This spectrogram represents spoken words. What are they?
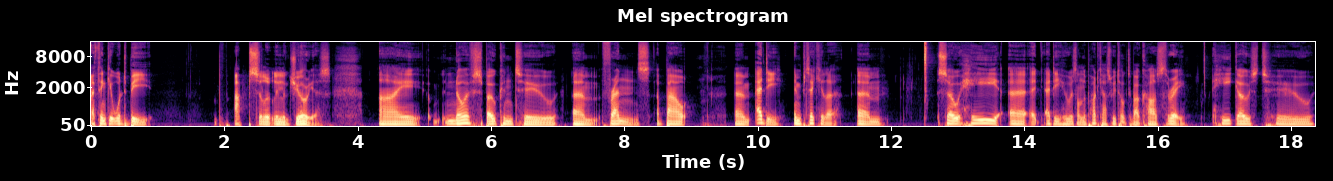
I think it would be absolutely luxurious. I know I've spoken to um, friends about um, Eddie in particular. Um, so he, uh, Eddie, who was on the podcast, we talked about Cars Three. He goes to,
